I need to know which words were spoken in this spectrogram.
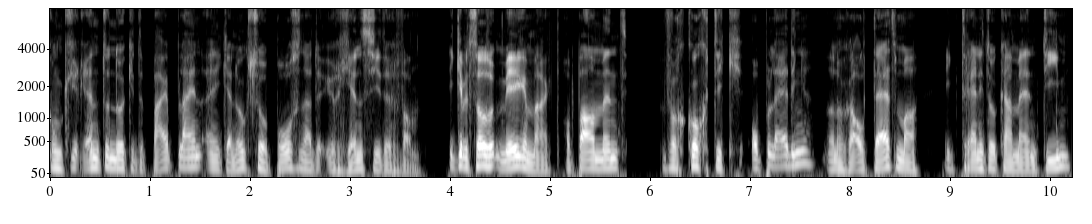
concurrenten ook in de pipeline en je kan ook zo posten naar de urgentie ervan. Ik heb het zelfs ook meegemaakt. Op een moment verkocht ik opleidingen, nog altijd, maar ik train het ook aan mijn team.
